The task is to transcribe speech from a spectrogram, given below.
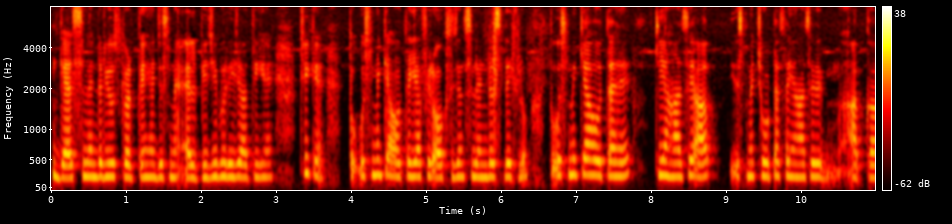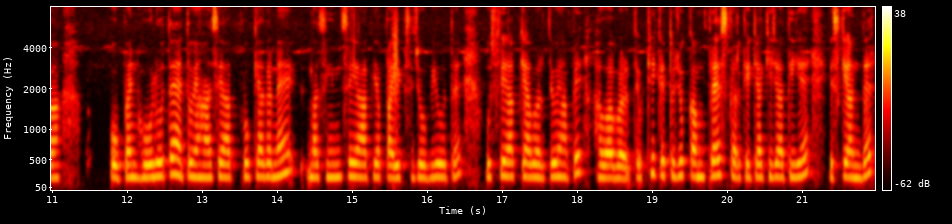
गैस सिलेंडर यूज़ करते हैं, जिसमें एलपीजी भरी जाती है, ठीक है? तो उसमें क्या होता है, या फिर ऑक्सीजन सिलेंडर्स देख लो तो उसमें क्या होता है कि यहाँ से आप, इसमें छोटा सा यहाँ से आपका ओपन होल होता है तो यहाँ से आपको क्या करना है, मशीन से आप या पाइप से जो भी होता है, उससे आप क्या भरते हो, यहाँ पे हवा भरते हो, ठीक है? तो जो कंप्रेस करके क्या की जाती है, इसके अंदर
